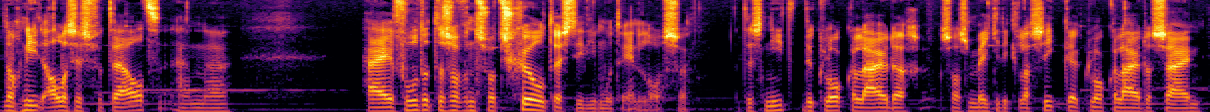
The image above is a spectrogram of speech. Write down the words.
nog niet alles is verteld. En hij voelt het alsof het een soort schuld is die hij moet inlossen. Het is niet de klokkenluider, zoals een beetje de klassieke klokkenluiders zijn.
